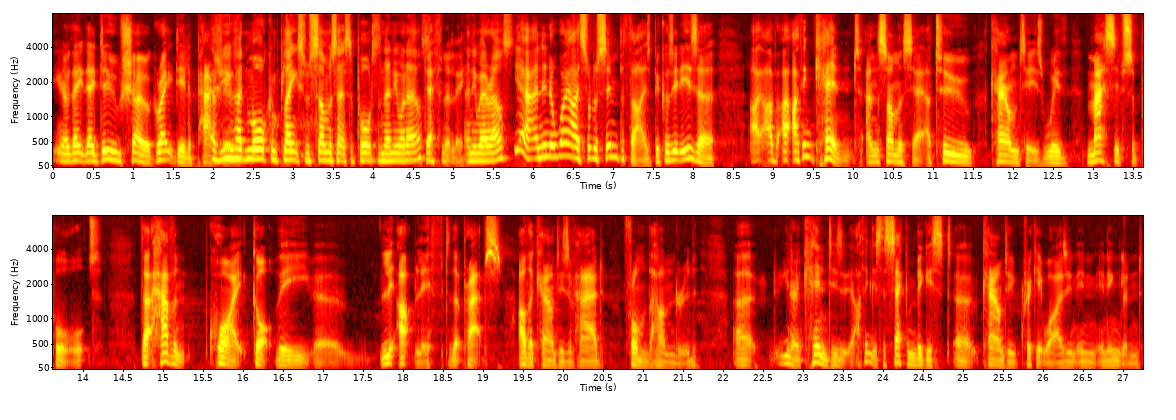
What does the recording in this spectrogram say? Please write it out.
you know, they, they do show a great deal of passion. Have you had more complaints from Somerset supporters than anyone else? Definitely. Anywhere else? Yeah, and in a way, I sort of sympathise because it is a I, I, think Kent and Somerset are two counties with massive support that haven't quite got the uh, uplift that perhaps other counties have had from the hundred. Uh, you know, Kent is, I think it's the second biggest uh, county cricket wise in, in, in, England.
